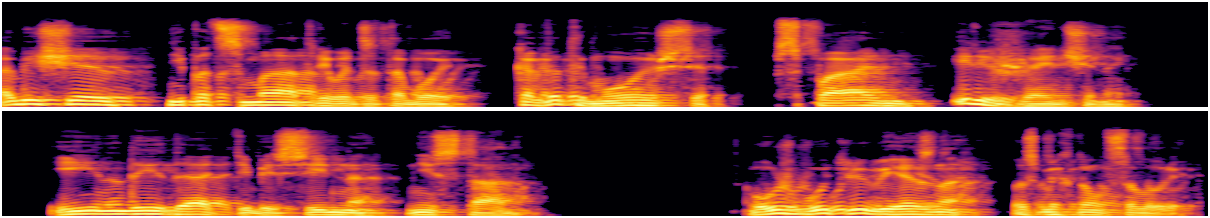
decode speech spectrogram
Обещаю не подсматривать за тобой, когда ты моешься, в спальне или с женщиной. И надоедать тебе сильно не стану». «Уж будь любезна», — усмехнулся Лури.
